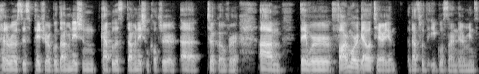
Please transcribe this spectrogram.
hetero cis patriarchal domination capitalist domination culture uh, took over um, they were far more egalitarian that's what the equal sign there means.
